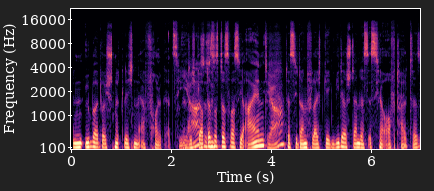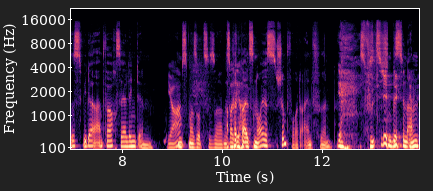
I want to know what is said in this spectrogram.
einen überdurchschnittlichen Erfolg erzielt. Ja, ich glaube, das ist das, was sie eint, Ja. dass sie dann vielleicht gegen Widerstände, das ist ja oft halt, das ist wieder einfach sehr LinkedIn. Ja. Um es mal so zu sagen. Das könnte man als neues Schimpfwort einführen. Ja. Es fühlt sich ein bisschen an,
